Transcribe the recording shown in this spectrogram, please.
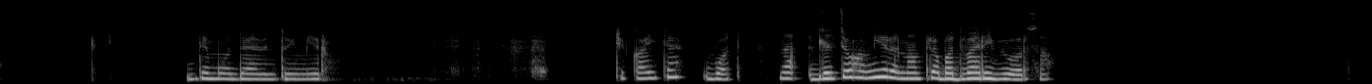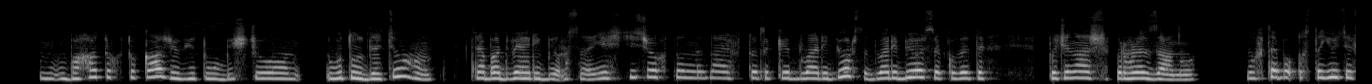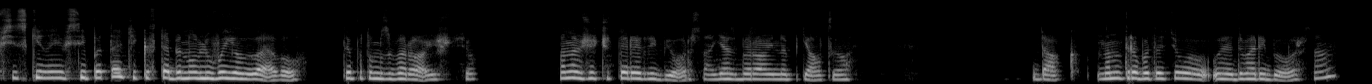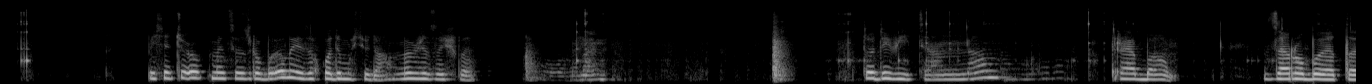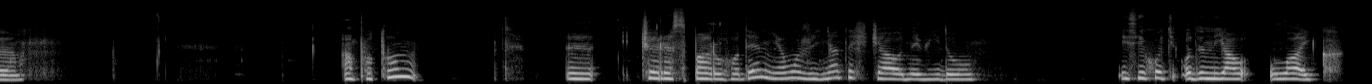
Йдемо, де він той мір. Чекайте. Вот. На, для цього міра нам треба два реверса. Багато хто каже в Ютубі, що отут для цього треба два реберса. Якщо хто не знає, хто таке два реберса, два реберса, коли ти починаєш прогрес заново. Ну в тебе остаються всі скіни і всі ПТ, тільки в тебе нульовий левел. Ти потім збираєш все. У мене вже 4 реберса, я збираю на 5. Так, нам треба до цього е, два реберса. Після цього ми це зробили і заходимо сюди. Ми вже зайшли. То дивіться, нам треба заробити. А потім е, через пару годин я можу зняти ще одне відео. Якщо хоч один я лайк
